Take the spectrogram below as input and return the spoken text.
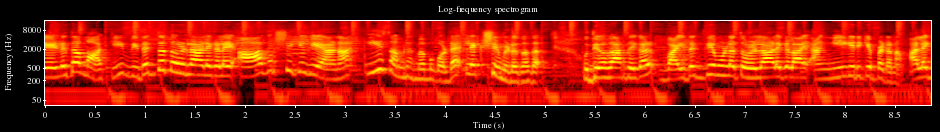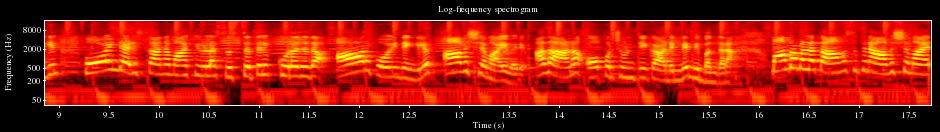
ലളിതമാക്കി വിദഗ്ധ തൊഴിലാളികളെ ആകർഷിക്കുകയാണ് ഈ സംരംഭം കൊണ്ട് ലക്ഷ്യമിടുന്നത്. ഉദ്യോഗാർത്ഥികൾ വൈദഗ്ധ്യമുള്ള തൊഴിലാളികളായി അംഗീകരിക്കപ്പെടണം അല്ലെങ്കിൽ പോയിന്റ് അടിസ്ഥാനമാക്കിയുള്ള സിസ്റ്റത്തിൽ കുറഞ്ഞത് ആറ് പോയിന്റ് എങ്കിലും ആവശ്യമായി വരും. അതാണ് ഓപ്പർച്യൂണിറ്റി കാർഡിന്റെ നിബന്ധന. താമസത്തിന് ആവശ്യമായ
